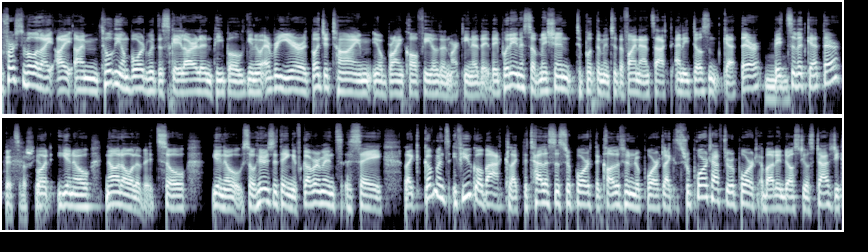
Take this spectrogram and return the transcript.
first of all, I, I I'm totally on board with the Scale Ireland people. You know, every year at budget time, you know, Brian Caulfield and Martina, they, they put in a submission to put them into the Finance Act, and it doesn't get there. Hmm. Bits of it get there, Bits of it. yeah. but you know, not all of it. So you know, so here's the thing: if governments say, like governments, if you go back, like the Telesis report, the Culliton report, like it's report after report about industrial strategy,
